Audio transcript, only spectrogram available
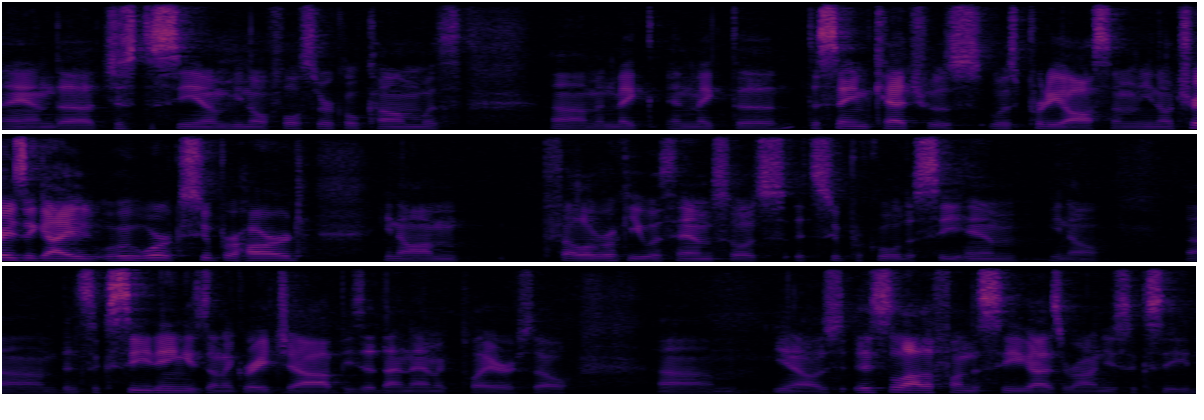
And uh, just to see him, you know, full circle come with um, and make and make the the same catch was was pretty awesome. You know, Tre's a guy who works super hard. You know, I'm a fellow rookie with him, so it's it's super cool to see him. You know, um, been succeeding. He's done a great job. He's a dynamic player, so. Um, you know, it's, it's a lot of fun to see guys around you succeed.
